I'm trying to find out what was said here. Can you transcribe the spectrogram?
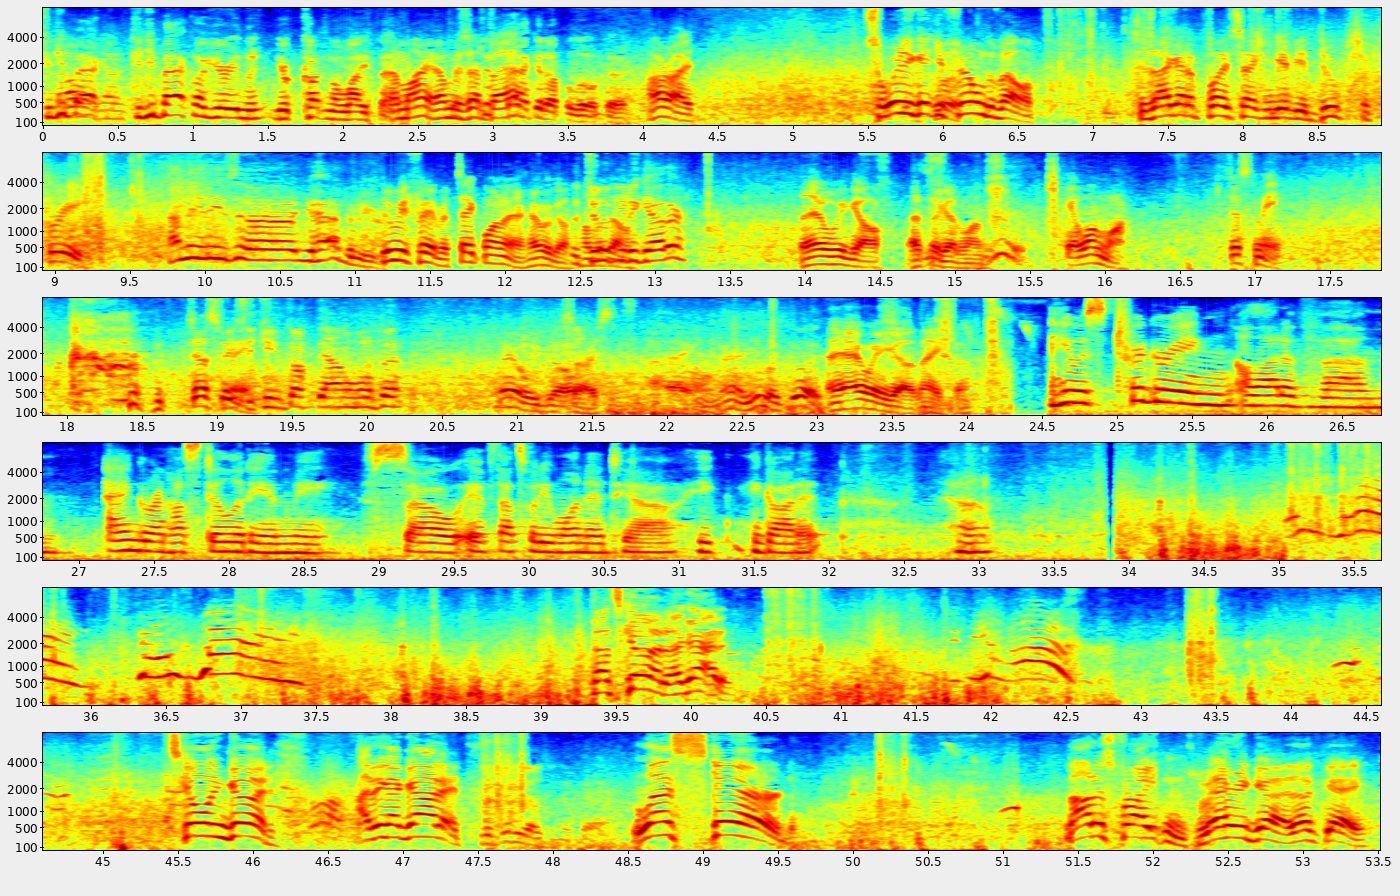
Could you back? Could you back like you're in the, you're cutting the light back? Am I? Um, is that Just bad? back it up a little bit. All right. So where do you get your film developed? Because I got a place I can give you dupes for free. How many of these uh, you have in here? Do me a favor, take one there. Here we go. The How two of you one? together? There we go. That's a good one. Okay, one more. Just me. Just me. Stacey, can you duck down a little bit? There we go. Sorry. Oh man, you look good. There we go. Thanks. man. He was triggering a lot of um, anger and hostility in me. So if that's what he wanted, yeah, he, he got it. Yeah. away! Go away! That's good. I got it. Leave me alone! It's going good. I think I got it. The video's in the back. Less scared. Not as frightened. Very good. Okay.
